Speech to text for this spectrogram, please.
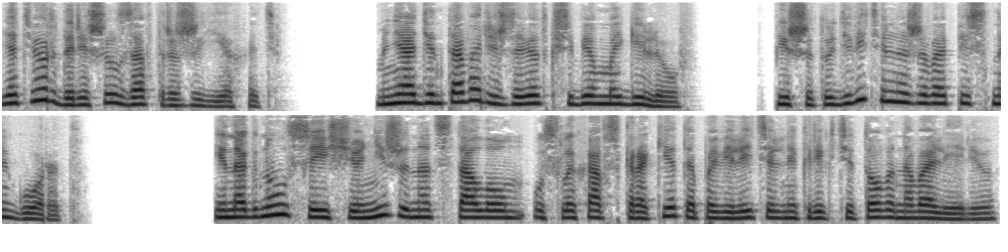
Я твердо решил завтра же ехать. Меня один товарищ зовет к себе в Могилев. Пишет удивительно живописный город. И нагнулся еще ниже над столом, услыхав с крокета повелительный крик Титова на Валерию.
